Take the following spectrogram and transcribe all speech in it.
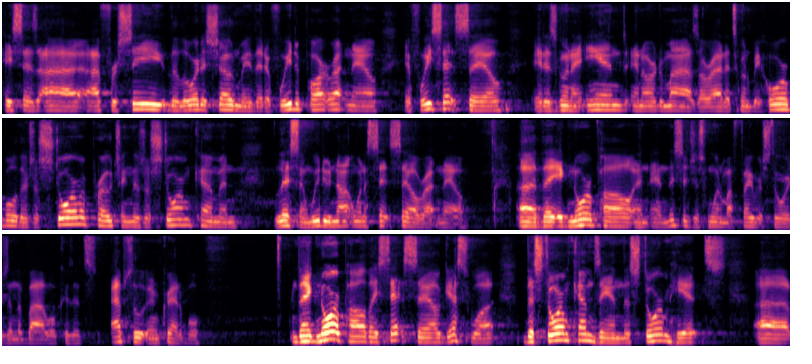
He says, I, I foresee, the Lord has showed me that if we depart right now, if we set sail, it is going to end in our demise, all right? It's going to be horrible. There's a storm approaching, there's a storm coming. Listen, we do not want to set sail right now. Uh, they ignore Paul, and, and this is just one of my favorite stories in the Bible because it's absolutely incredible. They ignore Paul, they set sail. Guess what? The storm comes in, the storm hits. Uh,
